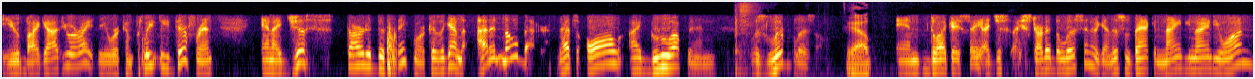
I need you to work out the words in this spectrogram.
you by god you were right they were completely different and i just started to think more because again i didn't know better that's all i grew up in was liberalism Yeah. and like i say i just i started to listen again this was back in 90 91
